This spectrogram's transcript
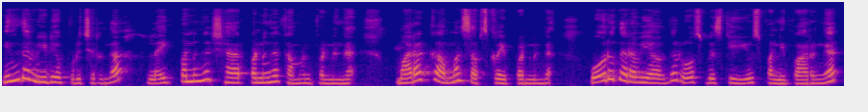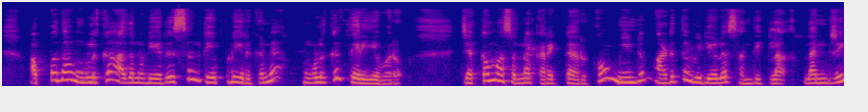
இந்த வீடியோ பிடிச்சிருந்தா லைக் பண்ணுங்கள் ஷேர் பண்ணுங்கள் கமெண்ட் பண்ணுங்கள் மறக்காமல் சப்ஸ்கிரைப் பண்ணுங்கள் ஒரு தடவையாவது ரோஸ் பெஸ்டியை யூஸ் பண்ணி பாருங்கள் அப்போ தான் உங்களுக்கு அதனுடைய ரிசல்ட் எப்படி இருக்குன்னு உங்களுக்கு தெரிய வரும். ஜக்கம்மா சொன்னால் கரெக்டாக இருக்கும். மீண்டும் அடுத்த வீடியோவில் சந்திக்கலாம். நன்றி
